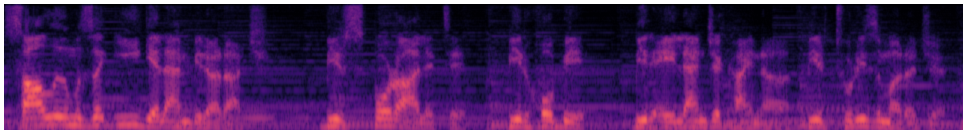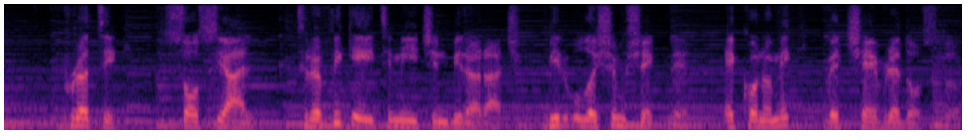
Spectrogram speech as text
Sağlığımıza iyi gelen bir araç, bir spor aleti, bir hobi, bir eğlence kaynağı, bir turizm aracı. Pratik, sosyal, trafik eğitimi için bir araç, bir ulaşım şekli, ekonomik ve çevre dostu.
